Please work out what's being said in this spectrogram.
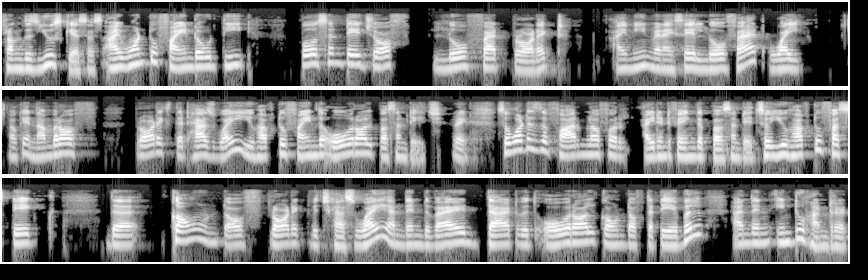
from this use cases, I want to find out the percentage of low fat product. I mean when I say low fat, Y. Okay, number of products that has y you have to find the overall percentage right? So what is the formula for identifying the percentage? So you have to first take the count of product which has y and then divide that with overall count of the table and then into 100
